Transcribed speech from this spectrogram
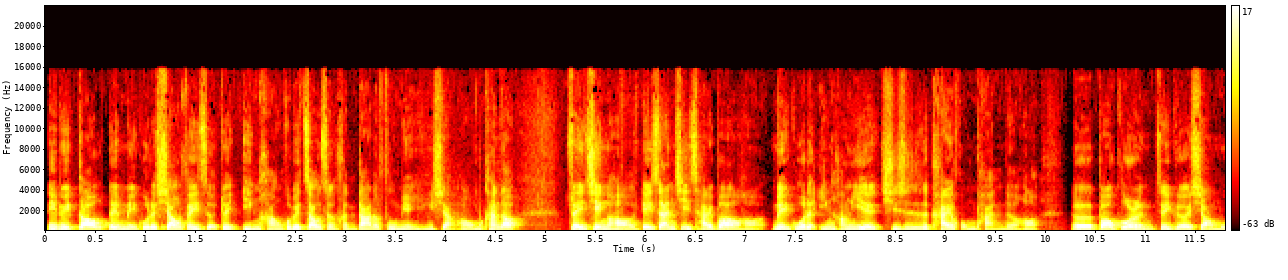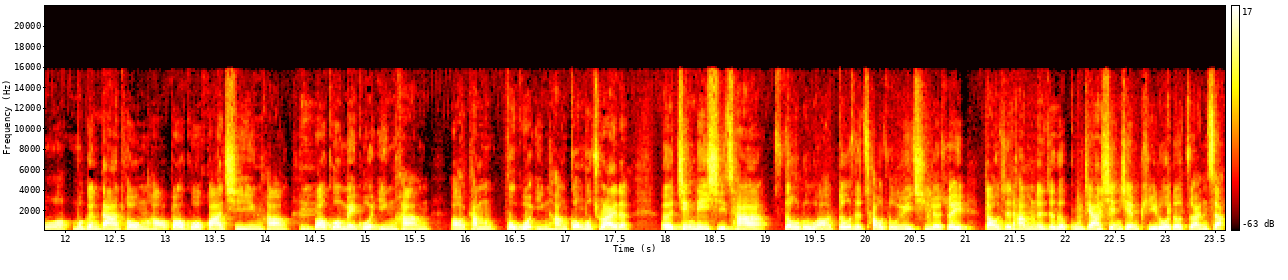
利率高对美国的消费者、对银行会不会造成很大的负面影响？哈，我们看到最近哈第三季财报哈，美国的银行业其实是开红盘的哈，呃，包括这个小摩、摩根大通哈，包括花旗银行，包括美国银行哦，他们富国银行公布出来的呃净利息差收入啊，都是超出预期的，所以导致他们的这个股价先前疲弱都转涨，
